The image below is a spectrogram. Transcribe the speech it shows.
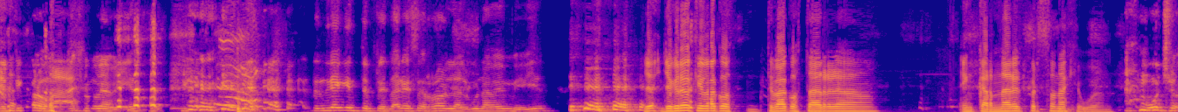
el pícaro macho, obviamente. Tendría que interpretar ese rol alguna vez en mi vida. Yo, yo creo que va a cos- te va a costar eh, encarnar el personaje, weón. Mucho.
